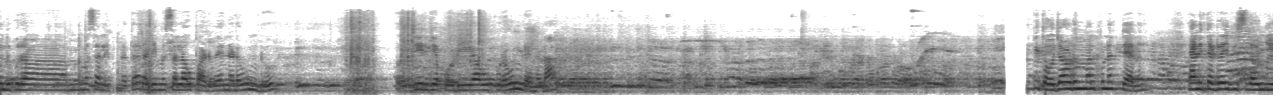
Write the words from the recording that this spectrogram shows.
ಒಂದು ಪೂರ ಮಸಾಲೆ ಇಟ್ಟಿನತ್ತ ರೆಡಿ ಮಸಾಲ ಅವು ಪಾಡುವೆ ನಡ ಉಂಡು. ಜೀರಿಗೆ ಪೊಡಿ, ಅವು ಪೂರ ಉಂಡೆ ನಡ. ತೋಜಾ ಹುಡುನ್ ಮಲ್ಪುನತ್ತೇನು ಯಾನಿತ್ತ ಡ್ರೈ ಬಿಸಿಲ ಒಂಜಿ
